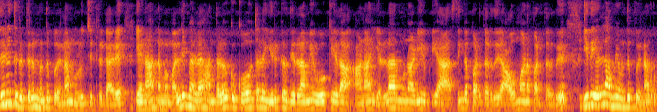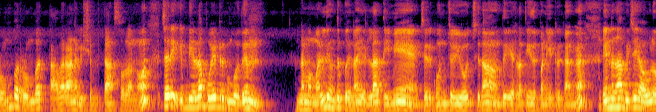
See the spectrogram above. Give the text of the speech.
திரு திரு திருன்னு வந்து போயின்னா முழிச்சிட்டு இருக்காரு ஏன்னா நம்ம மல்லி மேலே அந்த அளவுக்கு கோவத்துல இருக்கிறது எல்லாமே ஓகே தான். ஆனால் எல்லார் முன்னாடியும் இப்படி அசிங்கப்படுத்துறது அவமானப்படுத்துறது இது எல்லாமே வந்து போயின்னா ரொம்ப ரொம்ப தவறான விஷயம் தான் சொல்லணும். சரி இப்படி எல்லாம் போயிட்டு இருக்கும்போது நம்ம மல்லி வந்து போயின்னா எல்லாத்தையுமே சரி கொஞ்சம் யோசிச்சு தான் வந்து எல்லாத்தையும் இது பண்ணிட்டு இருக்காங்க என்னதான் விஜய் அவ்வளோ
